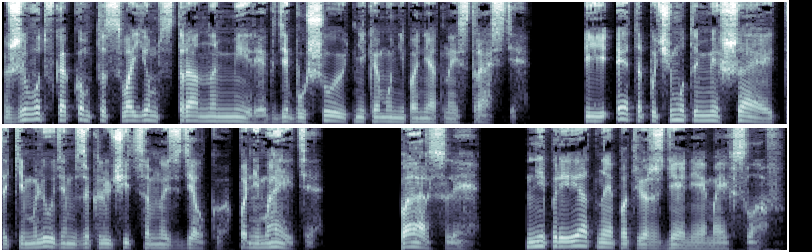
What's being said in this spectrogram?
живут в каком-то своем странном мире, где бушуют никому непонятные страсти. И это почему-то мешает таким людям заключить со мной сделку, понимаете? Парсли — неприятное подтверждение моих слов.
